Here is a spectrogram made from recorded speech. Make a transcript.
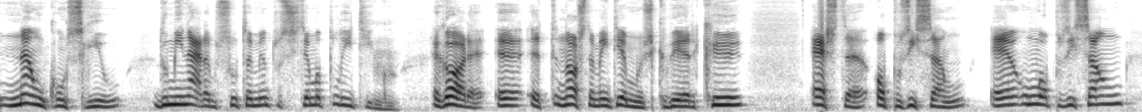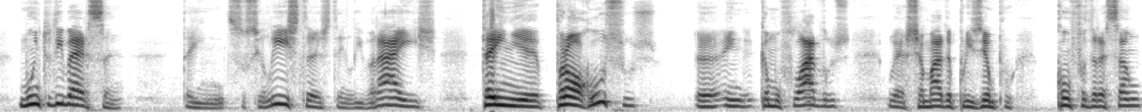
não conseguiu dominar absolutamente o sistema político. Uhum. Agora, nós também temos que ver que esta oposição é uma oposição muito diversa. Tem socialistas, tem liberais, tem eh, pró-russos uh, camuflados, é chamada, por exemplo, Confederação.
